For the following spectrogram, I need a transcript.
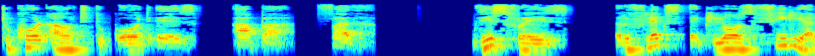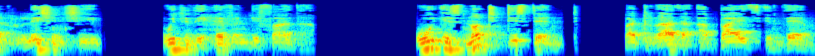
to call out to God as Abba, Father. This phrase reflects a close filial relationship with the Heavenly Father, who is not distant, but rather abides in them.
